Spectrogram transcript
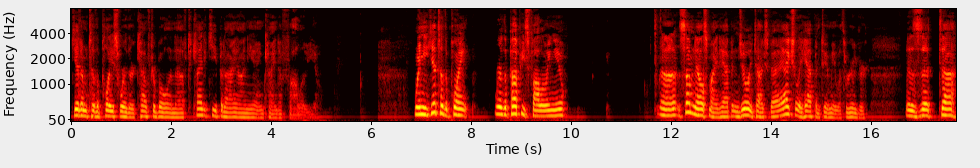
get them to the place where they're comfortable enough to kind of keep an eye on you and kind of follow you. When you get to the point where the puppy's following you, uh, something else might happen. Julie talks about it. Actually, happened to me with Ruger. Is that uh,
